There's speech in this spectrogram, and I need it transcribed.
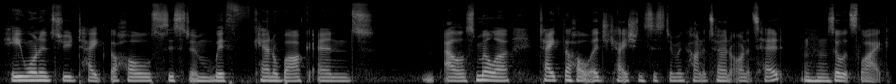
he wanted to take the whole system with Candlebark and Alice Miller, take the whole education system and kind of turn it on its head. So it's like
